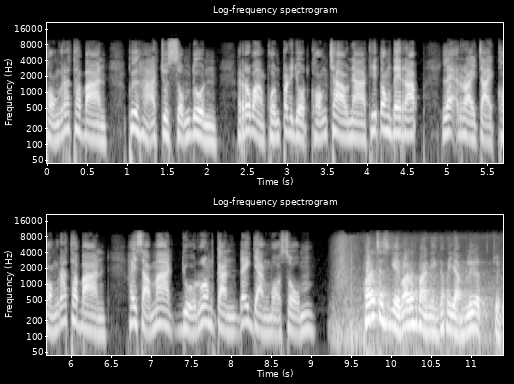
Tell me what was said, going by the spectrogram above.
ของรัฐบาล เพื่อหาจุดสมดุล ระหว่างผลประโยชน์ของชาวนาที่ต้องได้รับ และรายจ่ายของรัฐบาล ให้สามารถอยู่ร่วมกันได้อย่างเหมาะสม เพราะฉะนั้นจะสังเกตว่ารัฐบาลเองก็พยายามเลือกจุด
